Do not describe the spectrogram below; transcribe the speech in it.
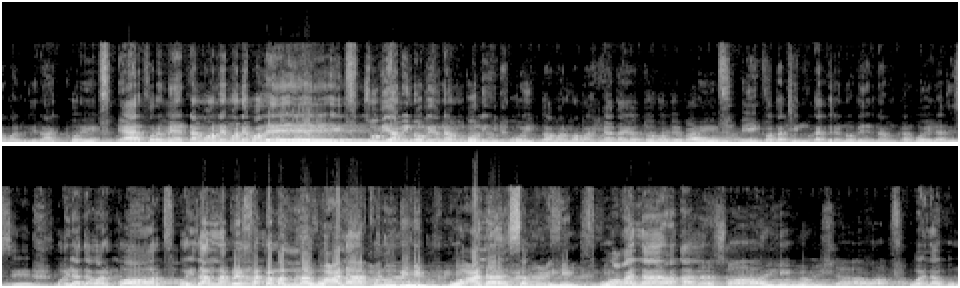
বাবা যদি রাগ করে, এরপরে মেয়েটা মনে মনে বলে, যদি আমি নবীর নাম বলি, ওই তো আমার বাবা হেদায়ত হতে পারে। এই কথা চিন্তা করে নবীর নামটা বইলা দিছে। বইলা দেওয়ার পর ওই আল্লাহ কয় খাতামাল্লাহু আলা কুলুবিহিম ওয়া আলা সামঈহিম ওয়া আলা আবসারিহিম গিশাওয়া ওয়া লাহুম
